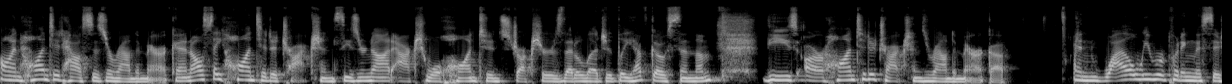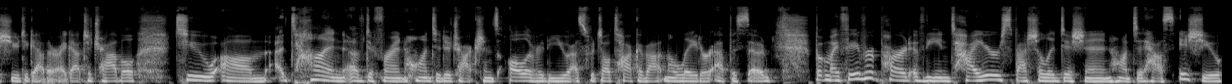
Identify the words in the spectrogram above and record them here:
on haunted houses around America. And I'll say haunted attractions. These are not actual haunted structures that allegedly allegedly have ghosts in them. These are haunted attractions around America. And while we were putting this issue together, I got to travel to um, a ton of different haunted attractions all over the US, which I'll talk about in a later episode. But my favorite part of the entire special edition haunted house issue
